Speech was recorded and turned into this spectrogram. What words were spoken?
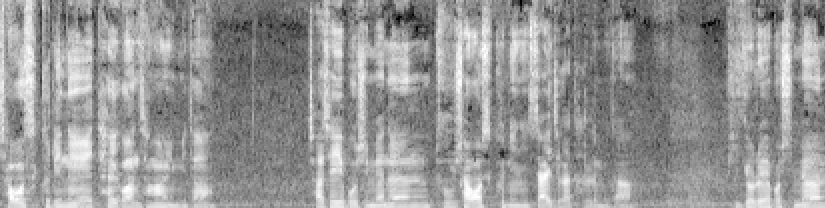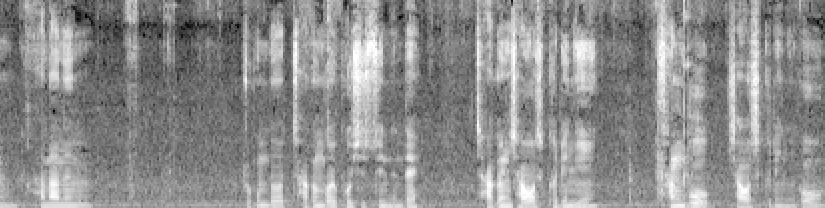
샤워 스크린을 탈거한 상황입니다. 자세히 보시면은 두 샤워 스크린이 사이즈가 다릅니다. 비교를 해보시면 하나는 조금 더 작은 걸 보실 수 있는데 작은 샤워 스크린이 상부 샤워 스크린이고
